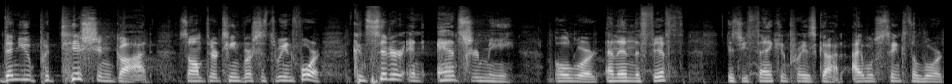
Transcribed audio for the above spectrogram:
Then you petition God, Psalm 13, verses 3 and 4. Consider and answer me, O Lord. And then the fifth is you thank and praise God. I will sing to the Lord.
